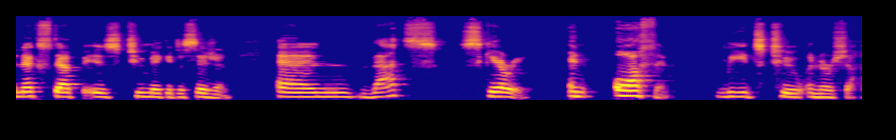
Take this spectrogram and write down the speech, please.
The next step is to make a decision. And that's scary and often leads to inertia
